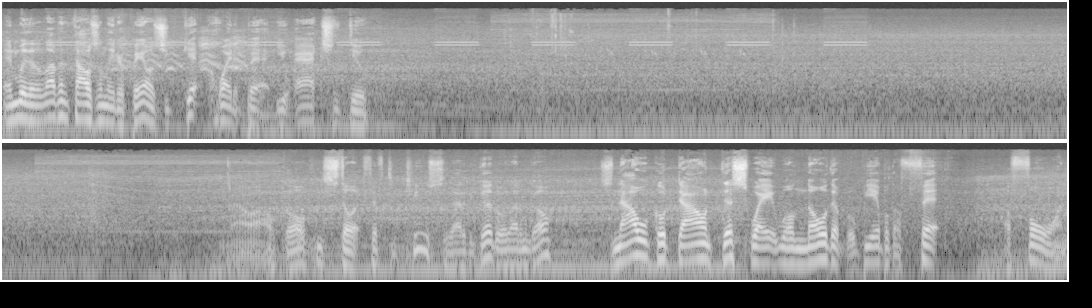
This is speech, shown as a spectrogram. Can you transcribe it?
And with 11,000 liter bales, you get quite a bit. You actually do. Now I'll go. He's still at 52, so that'll be good. We'll let him go. So now we'll go down this way. We'll know that we'll be able to fit a full one.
